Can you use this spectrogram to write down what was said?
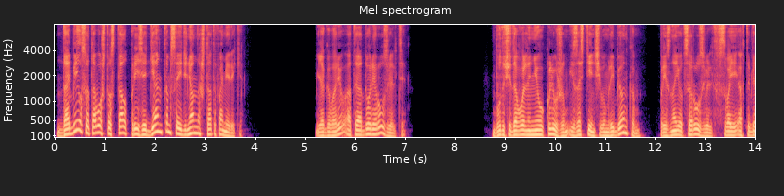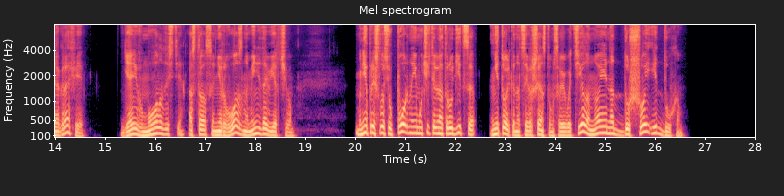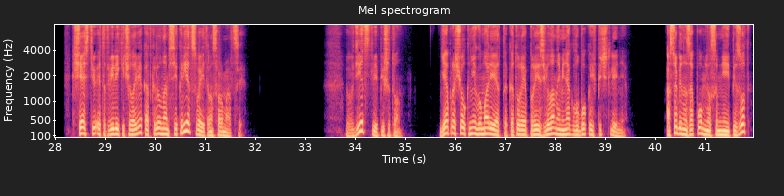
добился того, что стал президентом Соединенных Штатов Америки. Я говорю о Теодоре Рузвельте. Будучи довольно неуклюжим и застенчивым ребенком, признается Рузвельт в своей автобиографии, я и в молодости остался нервозным и недоверчивым. Мне пришлось упорно и мучительно трудиться не только над совершенством своего тела, но и над душой и духом. К счастью, этот великий человек открыл нам секрет своей трансформации. В детстве, пишет он, я прочел книгу Мариетта, которая произвела на меня глубокое впечатление. Особенно запомнился мне эпизод,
